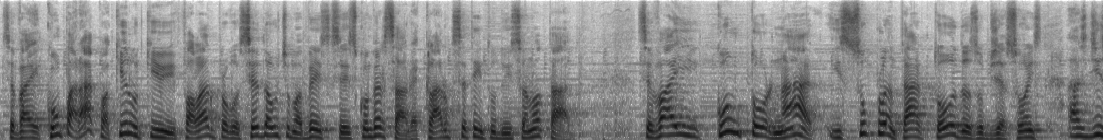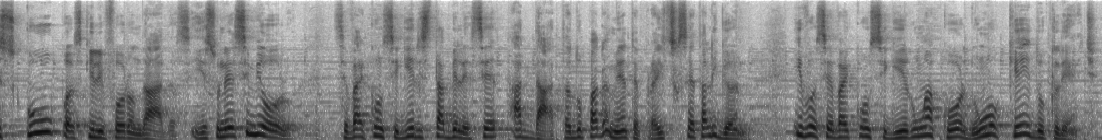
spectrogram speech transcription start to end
você vai comparar com aquilo que falaram para você da última vez que vocês conversaram. É claro que você tem tudo isso anotado. Você vai contornar e suplantar todas as objeções, as desculpas que lhe foram dadas. Isso nesse miolo. Você vai conseguir estabelecer a data do pagamento, é para isso que você está ligando. E você vai conseguir um acordo, um ok do cliente.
